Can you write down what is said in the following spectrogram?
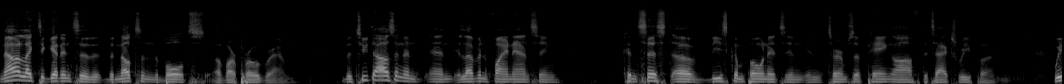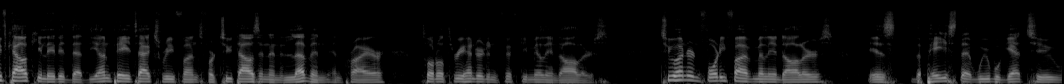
Now I'd like to get into the, the nuts and the bolts of our program. The 2011 financing consists of these components in, in terms of paying off the tax refunds. We've calculated that the unpaid tax refunds for 2011 and prior total $350 million. $245 million is the pace that we will get to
